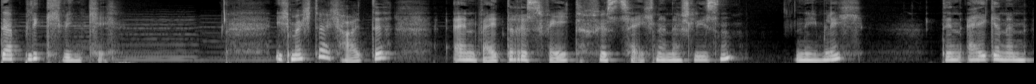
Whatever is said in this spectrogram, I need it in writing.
Der Blickwinkel. Ich möchte euch heute ein weiteres Feld fürs Zeichnen erschließen, nämlich den eigenen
